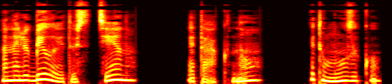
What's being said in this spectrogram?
Она любила эту стену, это окно, эту музыку.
